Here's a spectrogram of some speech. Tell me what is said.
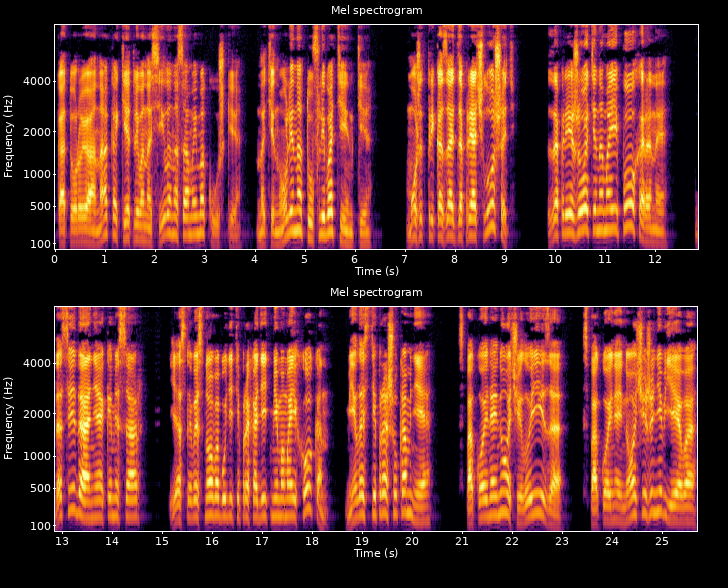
которую она кокетливо носила на самой макушке. натянули на туфли ботинки. Может приказать запрячь лошадь? Запряжете на мои похороны. До свидания, комиссар. Если вы снова будете проходить мимо моих окон, милости прошу ко мне. Спокойной ночи, Луиза. Спокойной ночи, Женевьева.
